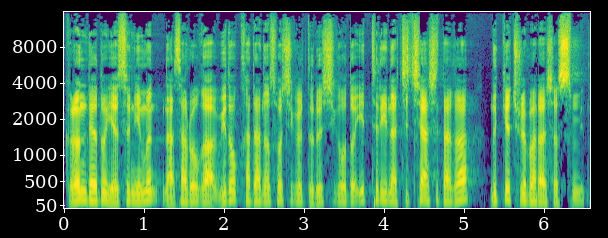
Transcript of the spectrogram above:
그런데도 예수님은 나사로가 위독하다는 소식을 들으시고도 이틀이나 지체하시다가 늦게 출발하셨습니다.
